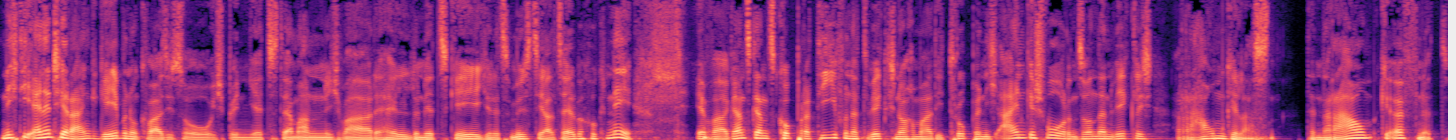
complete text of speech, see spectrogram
nicht die Energy reingegeben und quasi so, ich bin jetzt der Mann, ich war der Held und jetzt gehe ich und jetzt müsst ihr halt selber gucken. Nee, er war ganz, ganz kooperativ und hat wirklich noch einmal die Truppe nicht eingeschworen, sondern wirklich Raum gelassen, den Raum geöffnet.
